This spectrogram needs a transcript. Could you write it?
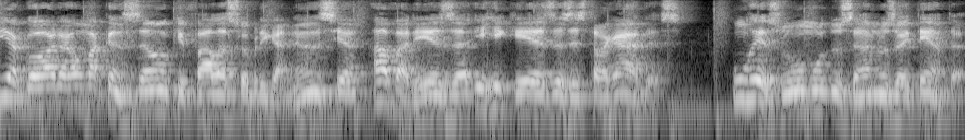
E agora uma canção que fala sobre ganância, avareza e riquezas estragadas. Um resumo dos anos 80.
